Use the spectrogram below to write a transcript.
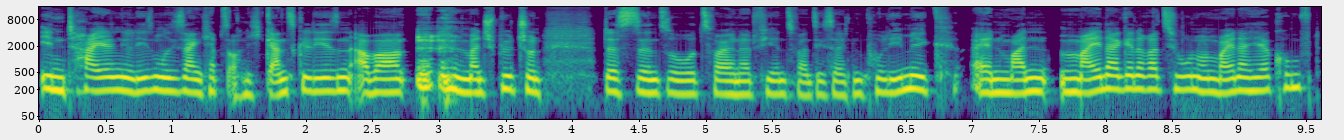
in Teilen gelesen, muss ich sagen. Ich habe es auch nicht ganz gelesen, aber man spürt schon, das sind so 224 Seiten Polemik. Ein Mann meiner Generation und meiner Herkunft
